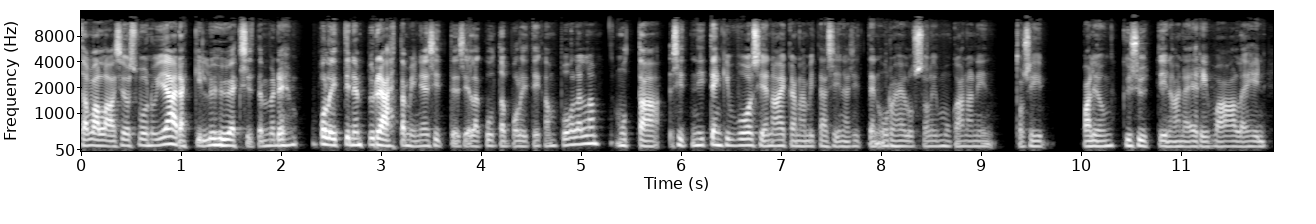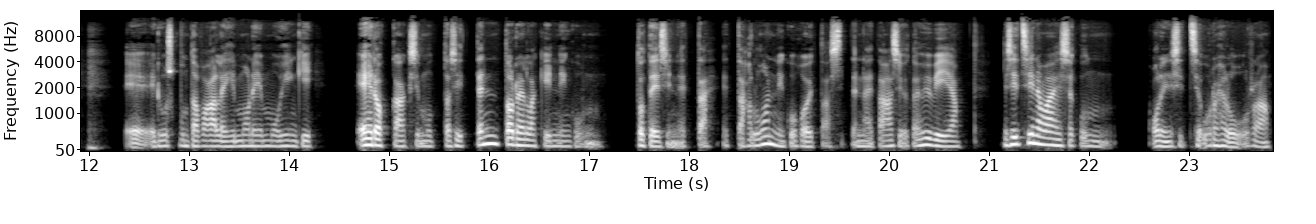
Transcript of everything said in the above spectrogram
tavallaan se olisi voinut jäädäkin lyhyeksi tämmöinen poliittinen pyrähtäminen sitten siellä kuntapolitiikan puolella, mutta sitten niidenkin vuosien aikana, mitä siinä sitten urheilussa oli mukana, niin tosi paljon kysyttiin aina eri vaaleihin, e, eduskuntavaaleihin, moniin muihinkin ehdokkaaksi, mutta sitten todellakin niin kuin totesin, että, että haluan niin kuin hoitaa sitten näitä asioita hyvin. Ja, ja sitten siinä vaiheessa, kun olin sitten se urheiluura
